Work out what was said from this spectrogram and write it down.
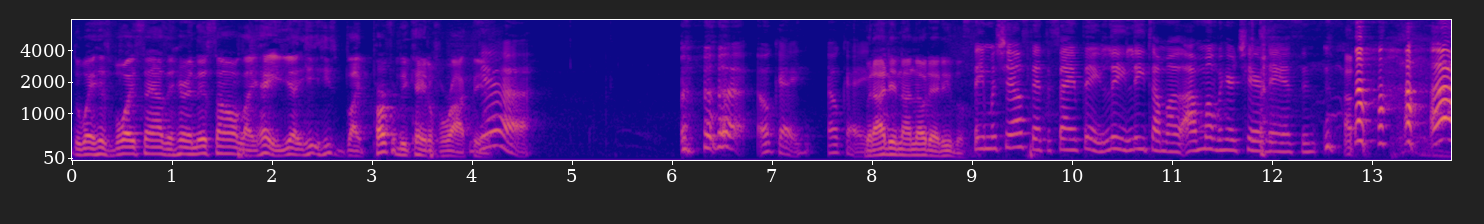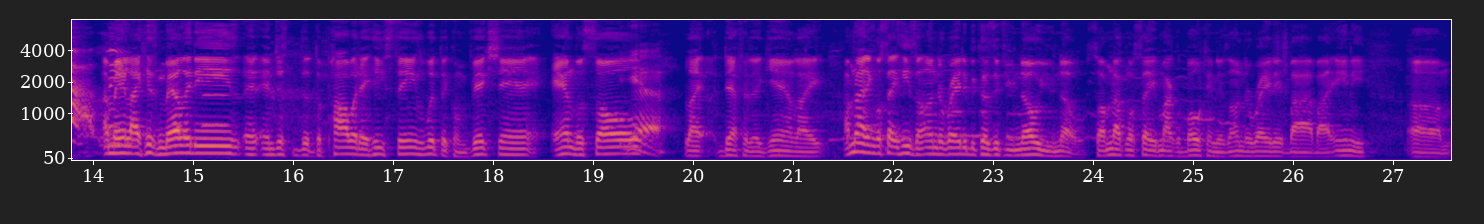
the way his voice sounds and hearing this song, like hey, yeah, he, he's like perfectly catered for rock there. Yeah. okay. Okay. But I did not know that either. See, Michelle said the same thing. Lee, Lee talking about, I'm over here chair dancing. I mean, like his melodies and, and just the, the power that he sings with, the conviction and the soul. Yeah. Like, definitely, again, like, I'm not even gonna say he's underrated because if you know, you know. So I'm not gonna say Michael Bolton is underrated by by any um,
